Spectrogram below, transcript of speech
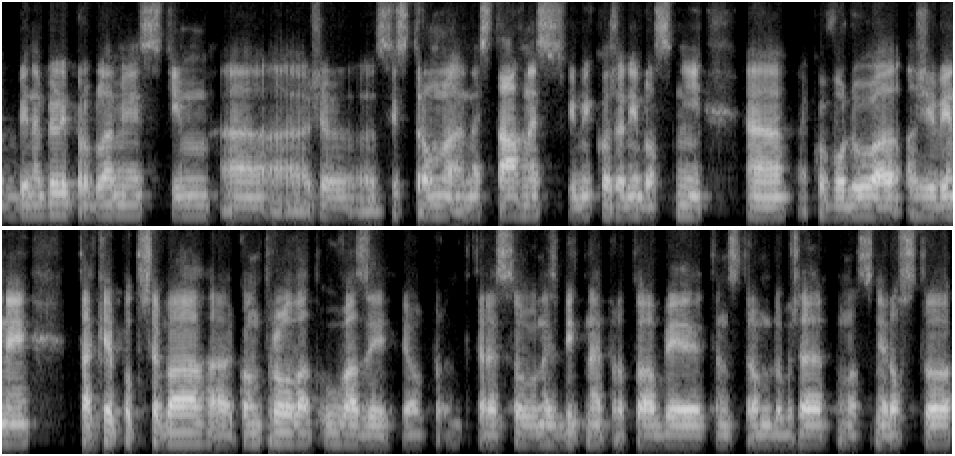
by nebyly problémy s tím, že si strom nestáhne svými kořeny vlastní jako vodu a, a živiny, tak je potřeba eh, kontrolovat úvazy, jo, které jsou nezbytné pro to, aby ten strom dobře vlastně rostl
